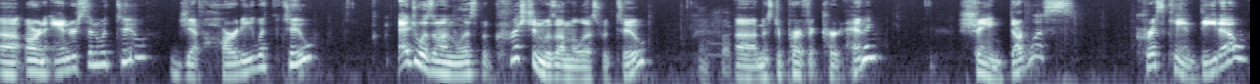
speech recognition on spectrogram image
uh, Arn Anderson with two, Jeff Hardy with two. Edge wasn't on the list, but Christian was on the list with two. Uh, Mr. Perfect Curt Hennig, Shane Douglas, Chris Candido,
